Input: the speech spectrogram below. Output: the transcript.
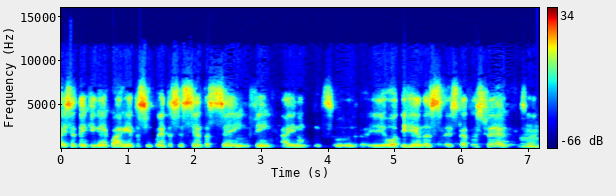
aí você tem que ganhar 40, 50, 60, 100, enfim, aí não, e, e rendas estratosféricas. Né?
